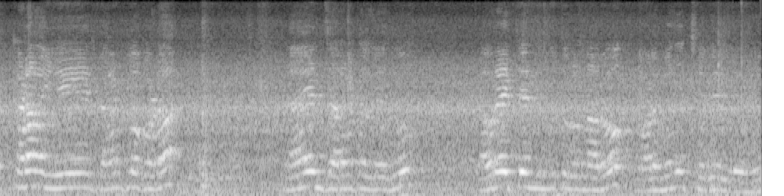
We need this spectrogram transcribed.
ఎక్కడ ఏ దాంట్లో కూడా న్యాయం జరగటం లేదు. ఎవరైతే నిందితులు ఉన్నారో వాళ్ళ మీద చర్యలు లేవు.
